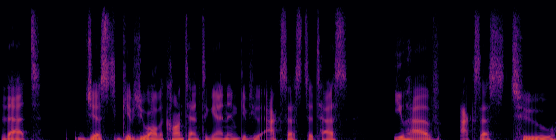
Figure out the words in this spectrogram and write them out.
that just gives you all the content again and gives you access to tests. You have access to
